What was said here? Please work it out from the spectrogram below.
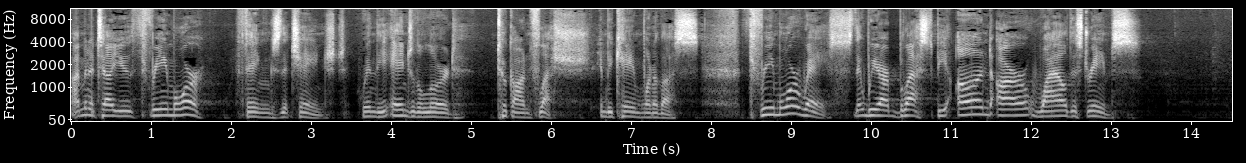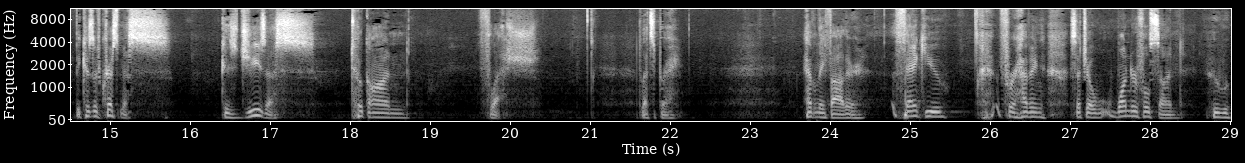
I'm going to tell you three more things that changed when the angel of the Lord took on flesh and became one of us. Three more ways that we are blessed beyond our wildest dreams because of Christmas, because Jesus took on flesh. Let's pray. Heavenly Father, thank you for having such a wonderful Son who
